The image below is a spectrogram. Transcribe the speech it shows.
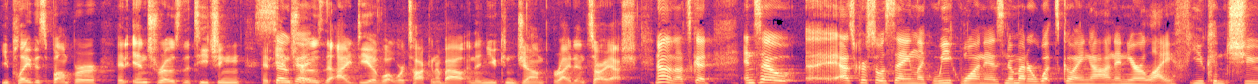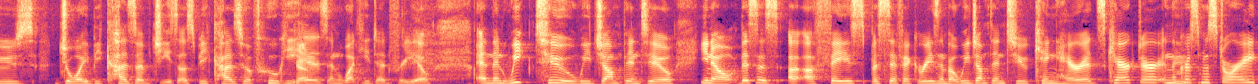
you play this bumper, it intros the teaching, it So intros good. the idea of what we're talking about, and then you can jump right in. Sorry, Ash. No, that's good. And so, uh, as Crystal was saying, like week one is no matter what's going on in your life, you can choose joy because of Jesus, because of who he Yeah. is and what he did for you. And then week two, we jump into, you know, this is a, a phase specific reason, but we jumped into King Herod's character in the Hmm. Christmas story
